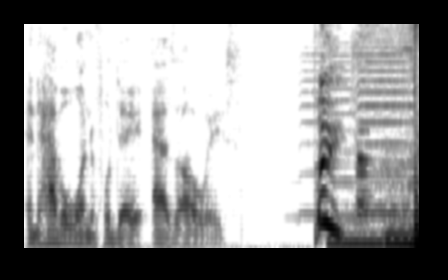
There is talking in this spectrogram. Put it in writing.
and have a wonderful day, as always. Peace.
